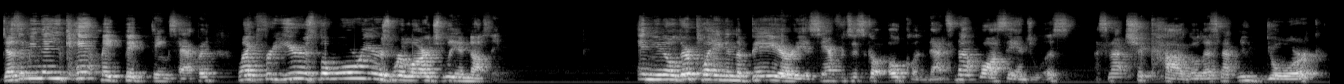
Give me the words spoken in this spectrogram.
Doesn't mean that you can't make big things happen. Like, for years, the Warriors were largely a nothing. And, you know, they're playing in the Bay Area, San Francisco, Oakland. That's not Los Angeles. That's not Chicago. That's not New York.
